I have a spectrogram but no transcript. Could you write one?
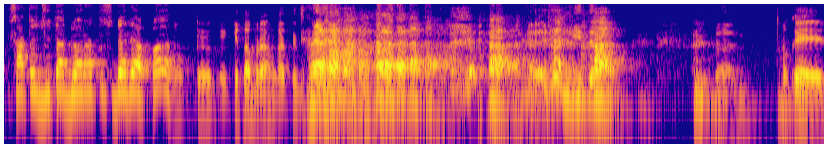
satu juta dua ratus sudah dapat Oke oke, kita berangkat ke Jakarta. kan gitu kan. Oke,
